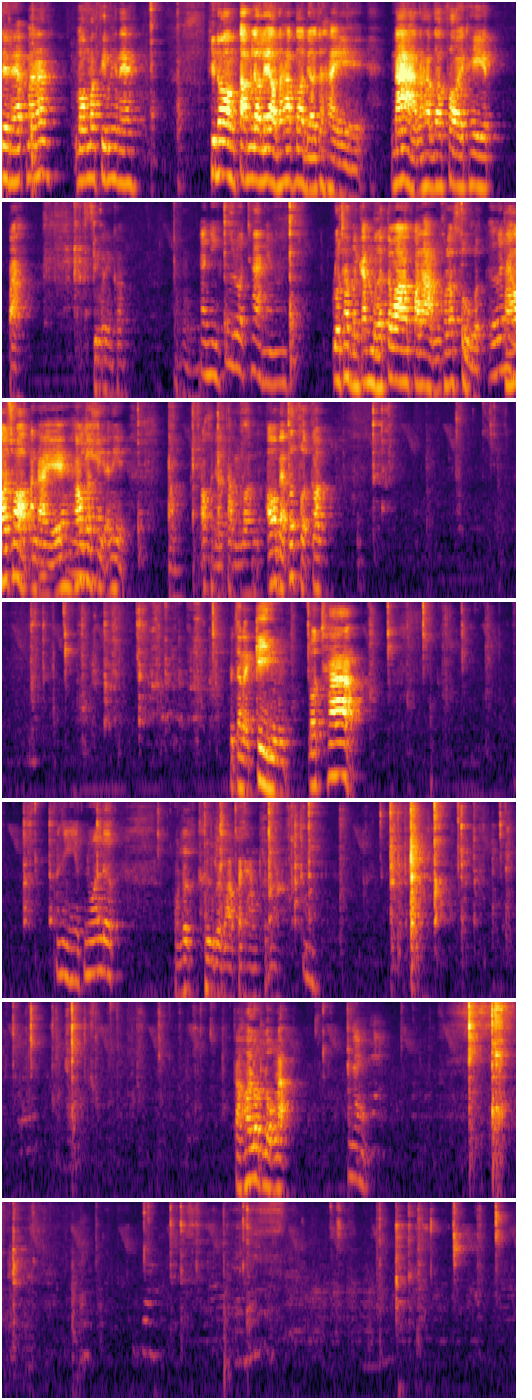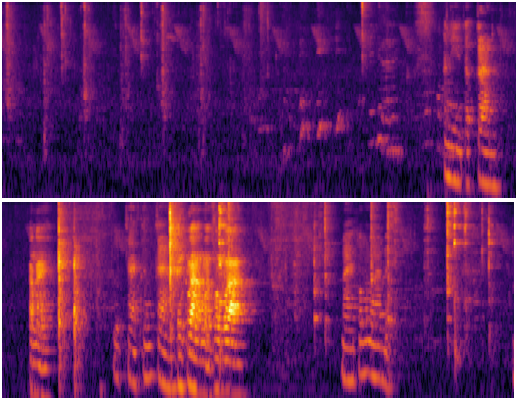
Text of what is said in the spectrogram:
เจแรปมาลองมาซิมให้แน่พี่น้องตำแล้วๆนะครับเนอะเดี๋ยวจะให้หน้านะครับเราซอยเทสไปซิมอันนี้ก่อนอันนี้คือรสชาติยังไง รสชาติเหมือนกันเหมือนแต่ว่าปลาร้ามันคนละสูตร เออถ้าเขาชอบอันไหนนั่นแหละเขาก็สีอันนี้ตำเอาข้าวเหนียวตำก่อนเอาแบบสดๆก่อน เป็นจังไหนกลิ่นรสชาติ อันนี้อยากนวลเลิกมันก็คือแบบว่าไปทางเค็มนะแต่เขาลดลงน่ะ ได้อันนี้ตะการ อันไหนรสชาติกลางกลางตรงกลางหมายความว่าๆมาเข้ามาแบบ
